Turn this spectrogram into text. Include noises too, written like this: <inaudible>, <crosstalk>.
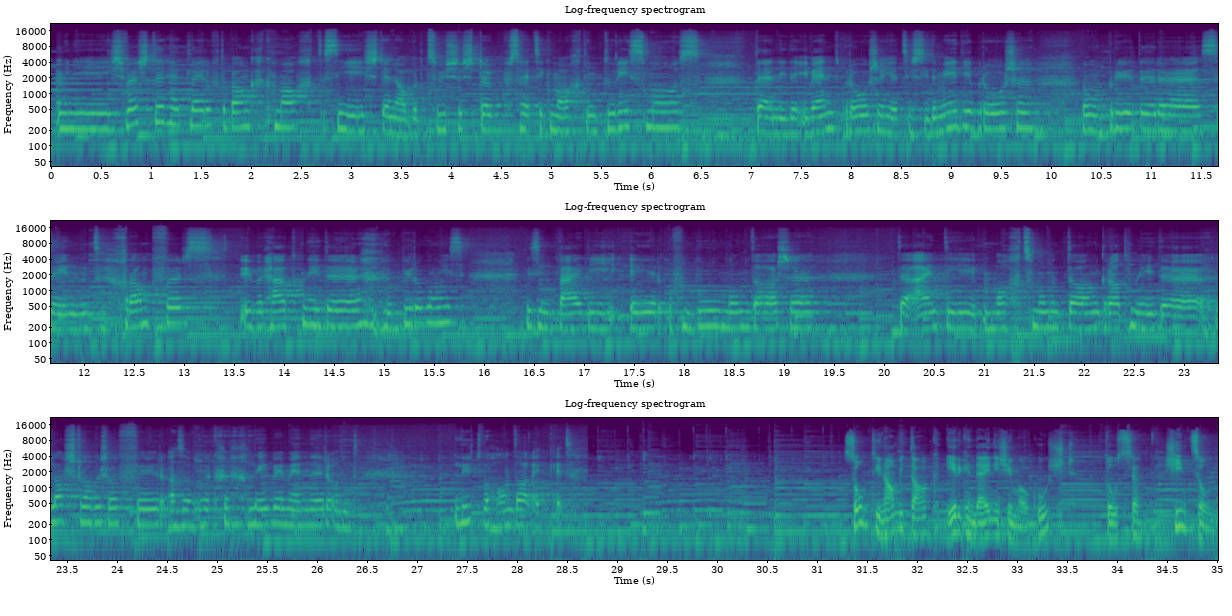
Meine Schwester hat Lehre auf der Bank gemacht. Sie ist dann aber Zwischenstöpps hat sie gemacht im Tourismus, dann in der Eventbranche, jetzt ist sie in der Medienbranche. Und Brüder äh, sind Krampfers, überhaupt nicht äh, <laughs> Bürogummis. Die sind beide eher auf dem Bau, Montage. Der eine macht es momentan gerade mit äh, Lastwagenchauffeur, also wirklich Lebemänner und Leute, die Hand anlegen. Sonntagnachmittag, irgendein ist im August, draussen scheint die Sonne.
